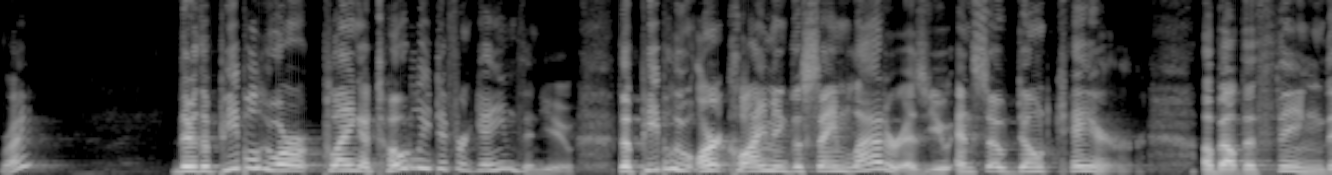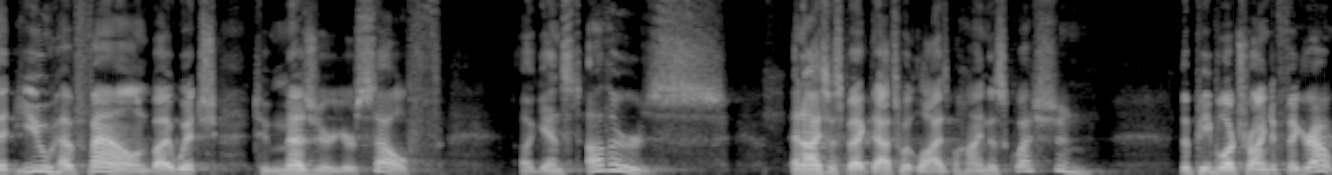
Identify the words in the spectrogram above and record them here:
Right? They're the people who are playing a totally different game than you. The people who aren't climbing the same ladder as you and so don't care about the thing that you have found by which to measure yourself against others. And I suspect that's what lies behind this question. The people are trying to figure out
